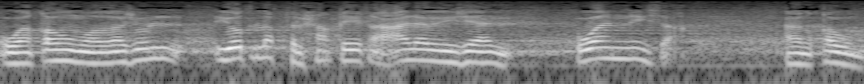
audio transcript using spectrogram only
وقوم الرجل يطلق في الحقيقة على الرجال والنساء القوم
